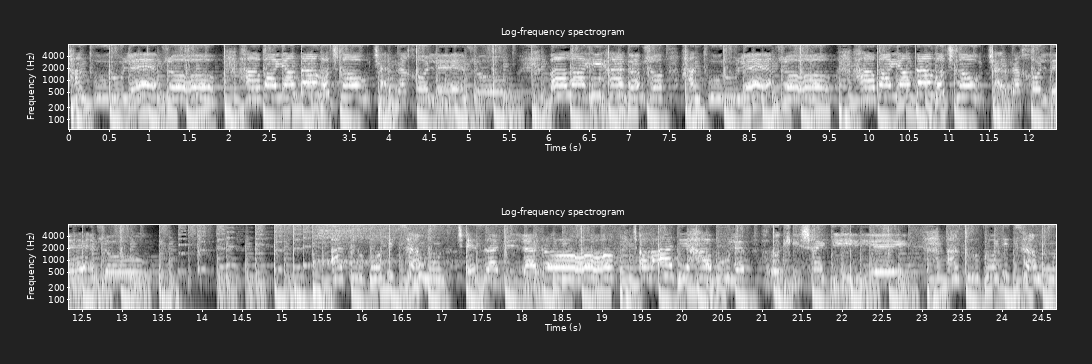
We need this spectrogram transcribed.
ჰანთურულებჟო ჰავაია დალოჩნო ჩარახოლებჟო ბალაჰი ჰაგაბჟო ჰანთურულებჟო ჰავაია დალოჩნო ჩარახოლებჟო ატურგოდი როკი შაიდიე ატურგოდი ცამუნ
